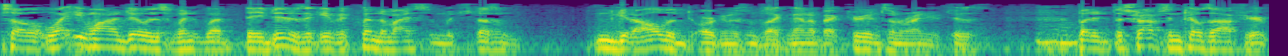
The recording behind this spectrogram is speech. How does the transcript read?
So what you want to do is when what they did is they gave it clindamycin, which doesn't get all the organisms like nanobacterians around your tooth, mm-hmm. but it disrupts and kills off your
